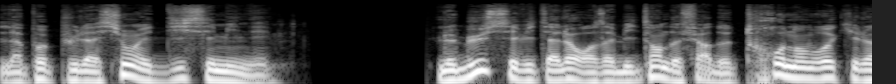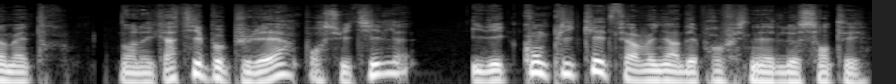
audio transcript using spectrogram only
la population est disséminée. Le bus évite alors aux habitants de faire de trop nombreux kilomètres. Dans les quartiers populaires, poursuit-il, il est compliqué de faire venir des professionnels de santé,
